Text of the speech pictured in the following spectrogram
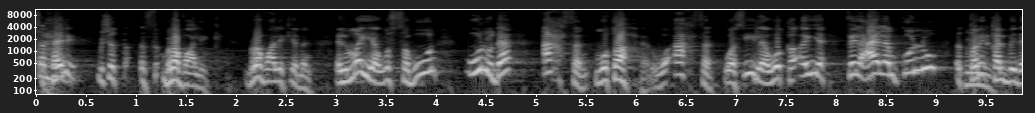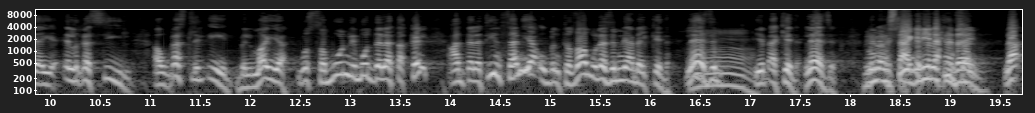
تخيلي مش الت... برافو عليك برافو عليك يا من. المية والصابون قولوا ده أحسن مطهر وأحسن وسيلة وقائية في العالم كله الطريقة البدائية الغسيل أو غسل الإيد بالمية والصابون لمدة لا تقل عن 30 ثانية وبانتظام ولازم نعمل كده لازم مم. يبقى كده لازم بنبقى 20 ل مستعجلين 30 إحنا ثانية. دايما. لا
